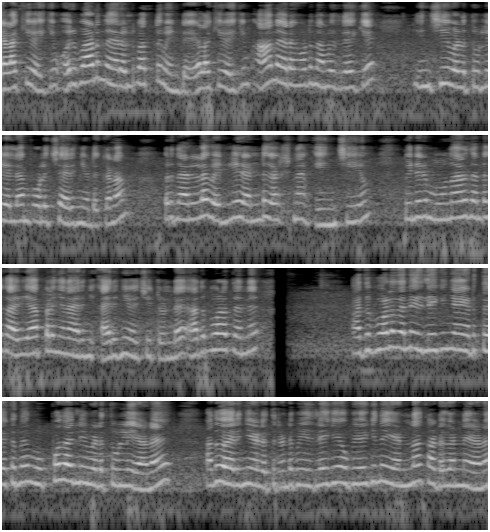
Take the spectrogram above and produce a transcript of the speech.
ഇളക്കി വയ്ക്കും. ഒരുപാട് നേരം ഒരു പത്ത് മിനിറ്റ് ഇളക്കി വയ്ക്കും. ആ നേരം കൊണ്ട് നമ്മൾ ഇതിലേക്ക് ഇഞ്ചി വെളുത്തുള്ളി എല്ലാം പൊളിച്ച് അരിഞ്ഞെടുക്കണം. ഒരു നല്ല വലിയ രണ്ട് കഷ്ണം ഇഞ്ചിയും പിന്നെ ഒരു മൂന്നാൽ തണ്ട് കരിയാപ്പില ഞാൻ അരിഞ്ഞ് അരിഞ്ഞ് വെച്ചിട്ടുണ്ട്. അതുപോലെ തന്നെ അതുപോലെ തന്നെ ഇതിലേക്ക് ഞാൻ എടുത്തേക്കുന്നത് മുപ്പത് അല്ലി വെളുത്തുള്ളിയാണ്. അതും അരിഞ്ഞ് എടുത്തിട്ടുണ്ട്. അപ്പോൾ ഇതിലേക്ക് ഉപയോഗിക്കുന്ന എണ്ണ കടുകെണ്ണയാണ്.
